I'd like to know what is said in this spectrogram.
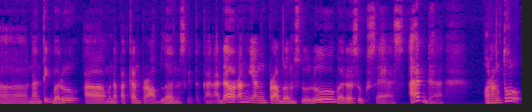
uh, nanti baru uh, mendapatkan problems gitu kan. Ada orang yang problems dulu baru sukses. Ada. Orang tuh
